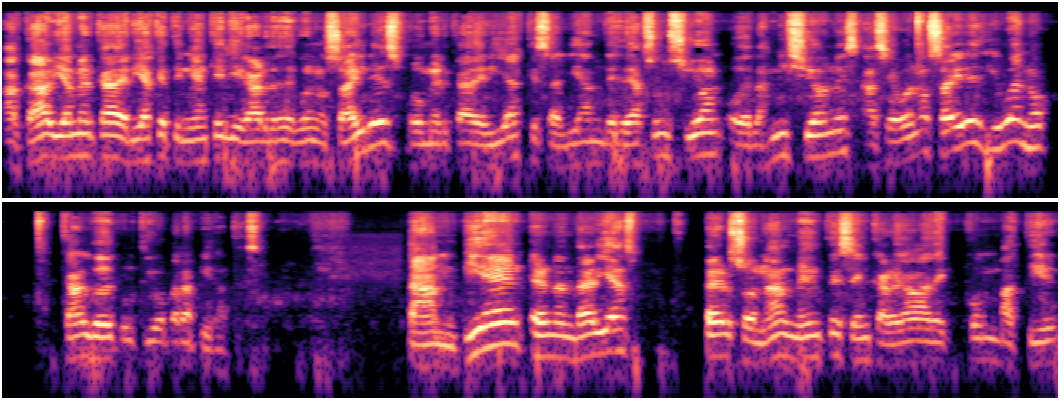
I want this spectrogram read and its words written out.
Acá había mercaderías que tenían que llegar desde Buenos Aires o mercaderías que salían desde Asunción o de las misiones hacia Buenos Aires y bueno, caldo de cultivo para piratas. También Hernandarias personalmente se encargaba de combatir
